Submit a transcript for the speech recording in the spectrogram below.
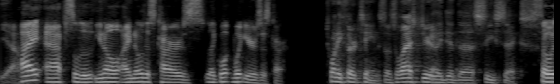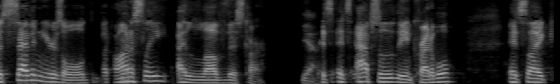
yeah. I absolutely, you know, I know this car's like what what year is this car? 2013. So it's the last year they did the C6. So it's 7 years old, but honestly, yeah. I love this car. Yeah. It's it's absolutely incredible. It's like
